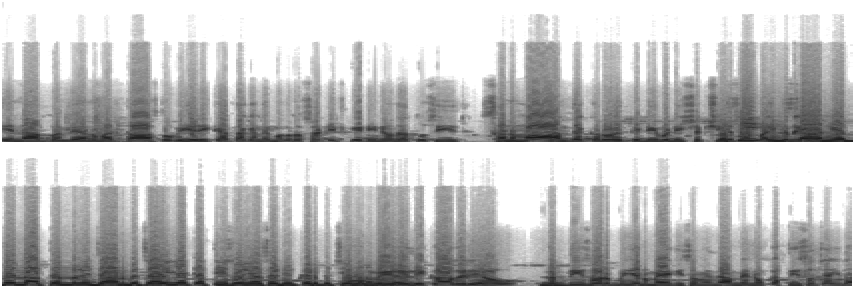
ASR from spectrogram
ਇਹਨਾਂ ਬੰਦਿਆਂ ਨੂੰ ਮੈਂ 10 ਤੋਂ 20 ਵਾਰੀ ਕਹਤਾ ਕਹਿੰਦੇ ਮਗਰੋਂ ਸਰਟੀਫਿਕੇਟ ਹੀ ਨਹੀਂ ਆਉਂਦਾ ਤੁਸੀਂ ਸਨਮਾਨ ਤੇ ਕਰੋ ਇੱਕ ਕਿੱਡੀ ਵੱਡੀ ਸ਼ਖਸੀਅਤ ਹੈ ਭਾਈ। ਇਨਸਾਨੀਅਤ ਦੇ ਨਾਤੇ ਉਹਨਾਂ ਦੀ ਜਾਨ ਬਚਾਈ ਜਾਂ 3100 ਜਾਂ ਸਰਟੀਫਿਕੇਟ ਪਿੱਛੇ ਉਹਨਾਂ ਮੇਰੇ ਲਈ ਕਾਗਜ਼ ਆ ਉਹ। 3100 ਰੁਪਏ ਨੂੰ ਮੈਂ ਕੀ ਸਮਝਦਾ ਮੈਨੂੰ 3100 ਚਾਹੀਦਾ।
